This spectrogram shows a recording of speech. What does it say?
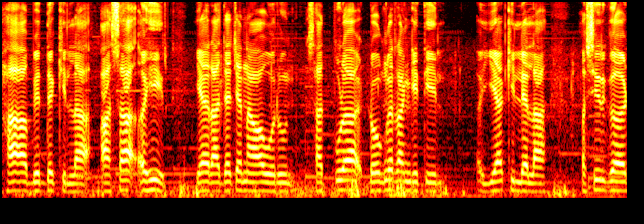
हा अभेद्य किल्ला आसा अहिर या राजाच्या नावावरून सातपुडा डोंगर रांगेतील या किल्ल्याला असिरगड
